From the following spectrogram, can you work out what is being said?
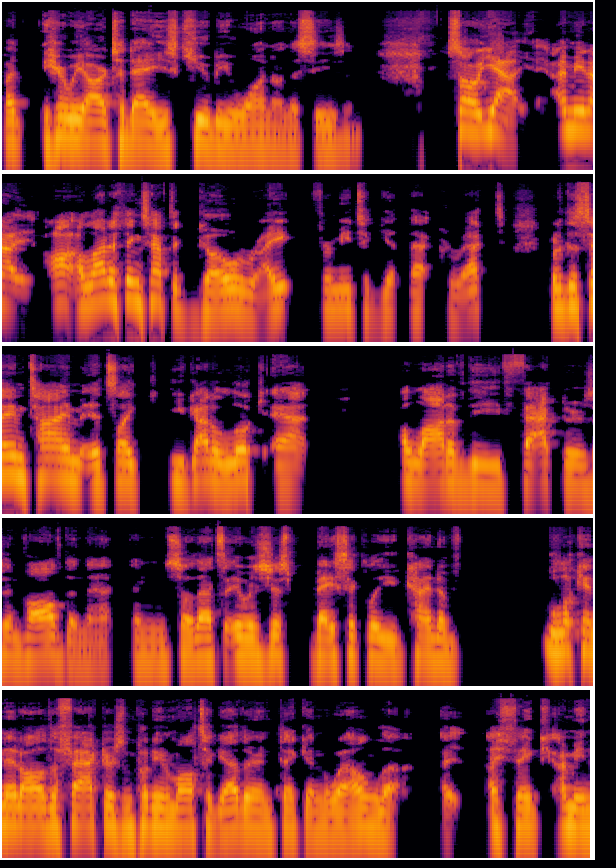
but here we are today. He's QB one on the season. So yeah, I mean, I, a lot of things have to go right for me to get that correct. But at the same time, it's like you got to look at a lot of the factors involved in that. And so that's, it was just basically kind of looking at all the factors and putting them all together and thinking, well, I, I think, I mean,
